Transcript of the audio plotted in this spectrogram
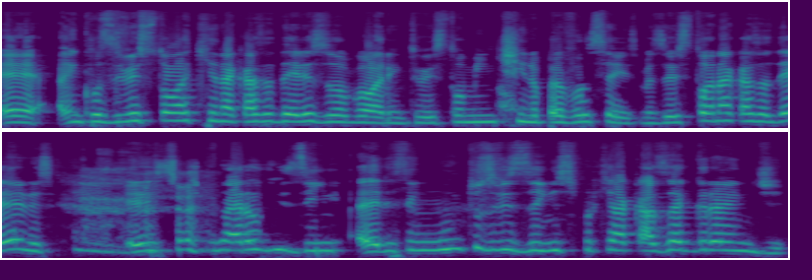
é, inclusive, eu estou aqui na casa deles agora, então eu estou mentindo pra vocês, mas eu estou na casa deles. Eles tiveram vizinho, eles têm muitos vizinhos porque a casa é grande.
